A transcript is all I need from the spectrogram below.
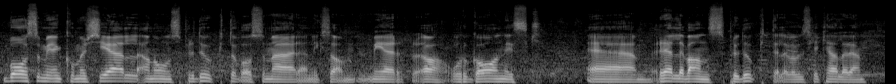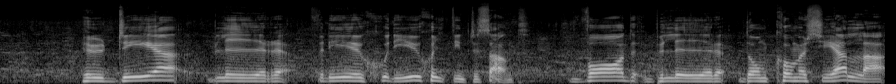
vad som är en kommersiell annonsprodukt och vad som är en liksom mer ja, organisk eh, relevansprodukt eller vad vi ska kalla den. Hur det blir, för det är ju, det är ju skitintressant. Vad blir de kommersiella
